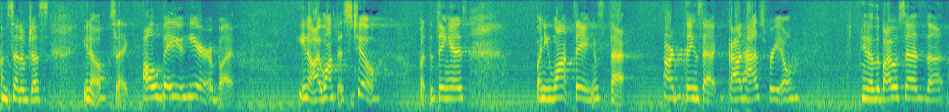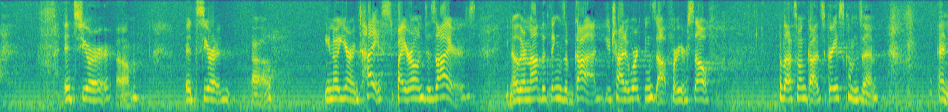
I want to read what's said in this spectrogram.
instead of just, you know, say, I'll obey you here, but you know, I want this too. But the thing is, when you want things that aren't things that God has for you, you know, the Bible says that it's your, um, it's your, uh, you know, you're enticed by your own desires. You know, they're not the things of God. You try to work things out for yourself. but that's when God's grace comes in. And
